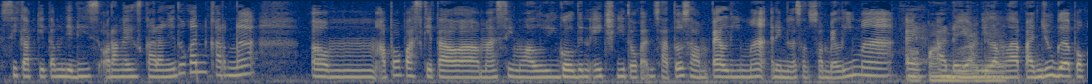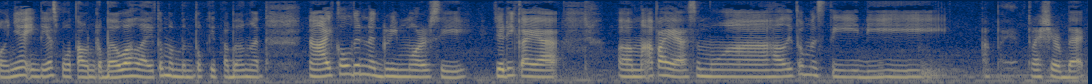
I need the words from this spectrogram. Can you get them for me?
sikap kita menjadi orang yang sekarang itu kan karena em, apa pas kita masih melalui golden age gitu kan 1 sampai 5 ada yang bilang 1 sampai 5 eh ada yang ada. bilang 8 juga pokoknya intinya 10 tahun ke bawah lah itu membentuk kita banget. Nah I couldn't agree more sih. Jadi kayak em, apa ya semua hal itu mesti di apa ya treasure back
